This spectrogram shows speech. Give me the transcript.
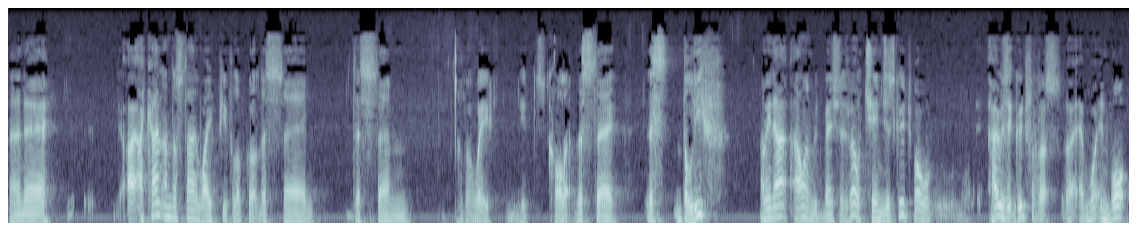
and uh, I, I can't understand why people have got this um this um, I don't know what you'd call it this uh, this belief. I mean, Alan would mention as well. Change is good. Well, how is it good for us? In what-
